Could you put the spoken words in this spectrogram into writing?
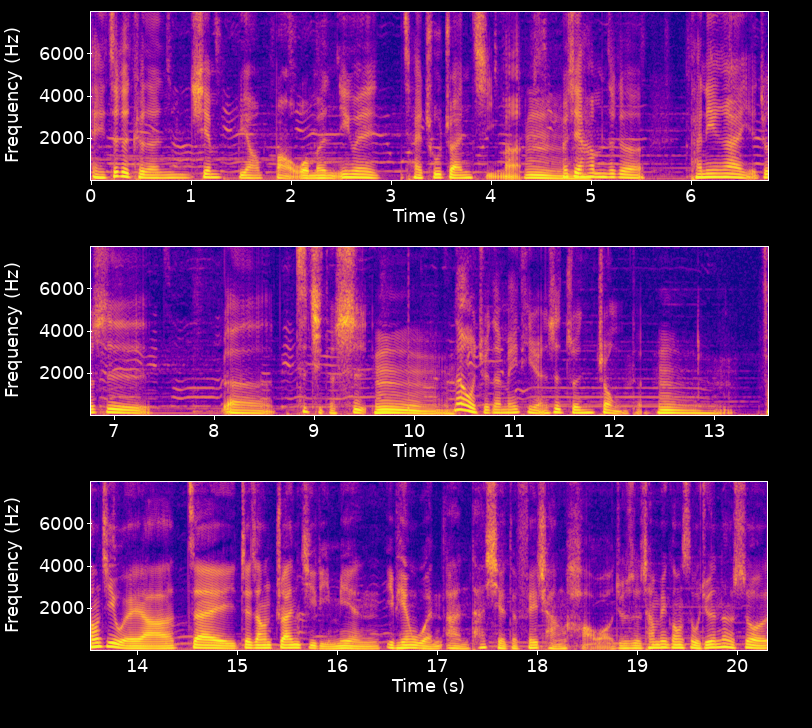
哎，这个可能先不要报，我们因为才出专辑嘛，嗯，而且他们这个谈恋爱也就是呃自己的事，嗯，那我觉得媒体人是尊重的，嗯。方继伟啊，在这张专辑里面一篇文案，他写的非常好哦。就是唱片公司，我觉得那个时候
